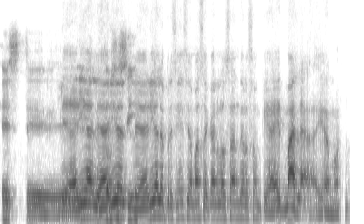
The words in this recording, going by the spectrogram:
Este, Le daría, le, daría, entonces sí. le daría la presidencia más a Carlos Anderson que a Ed Mala, digamos. ¿no?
